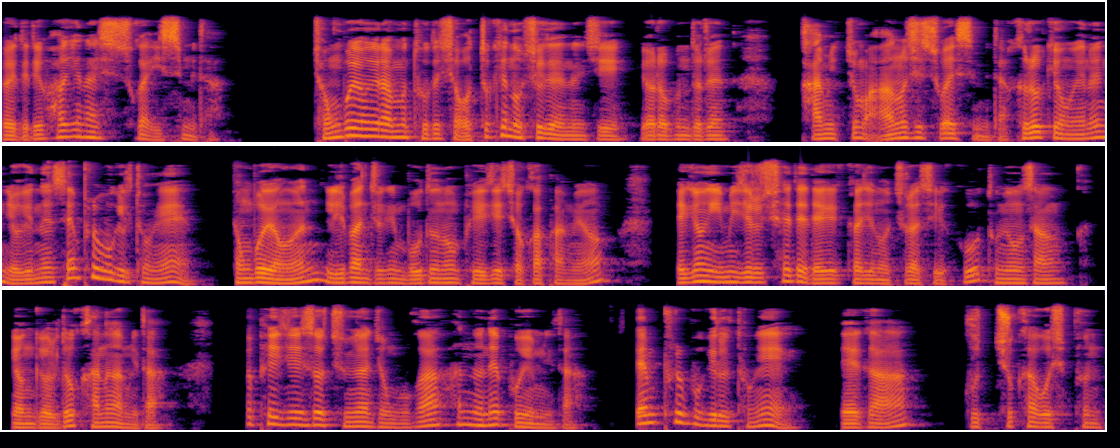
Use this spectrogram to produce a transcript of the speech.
저희들이 확인하실 수가 있습니다. 정보형이라면 도대체 어떻게 노출되는지 여러분들은 감이 좀 안 오실 수가 있습니다. 그럴 경우에는 여기는 샘플 보기를 통해 정보형은 일반적인 모든 홈페이지에 적합하며 배경 이미지를 최대 4개까지 노출할 수 있고 동영상 연결도 가능합니다. 첫 페이지에서 중요한 정보가 한눈에 보입니다. 샘플 보기를 통해 내가 구축하고 싶은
